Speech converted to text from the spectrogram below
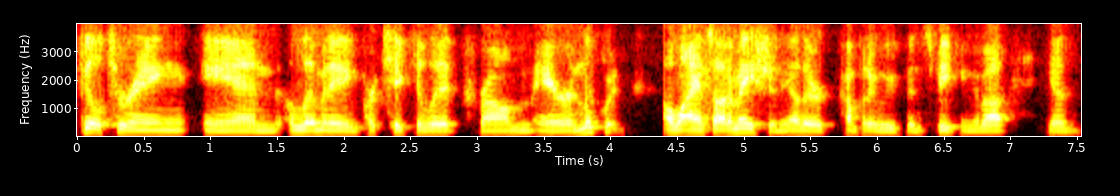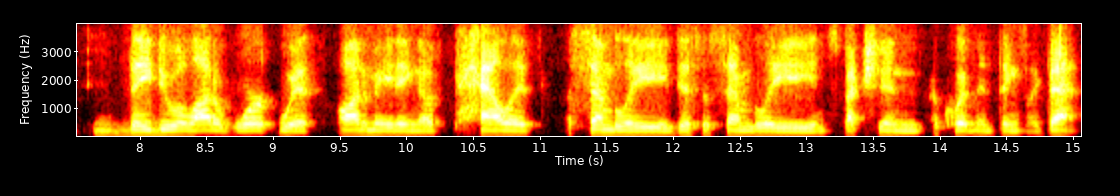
filtering and eliminating particulate from air and liquid. Alliance Automation, the other company we've been speaking about, you know, they do a lot of work with automating of pallet assembly, disassembly, inspection equipment, things like that.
